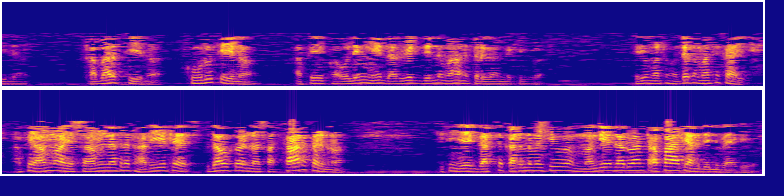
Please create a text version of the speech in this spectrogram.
ඉඩ. කබර් තියෙනවා, කුරු තියෙනවා. අපේ පවුලෙන් මේ දරුවෙක් දෙන්න මහාන කරගන්න කිව්වා. ඒක මට හොඳට මතකයි. අපේ අම්මාගේ ස්වාමීන් වහන්සේලාට හරියට උදව් කරනවා, සත්කාර කරනවා. ඉතින් ඒ ගත්ත කරුණම කිව්වා මගේ දරුවන්ට අපායට යන්න දෙන්න බෑ කිව්වා.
